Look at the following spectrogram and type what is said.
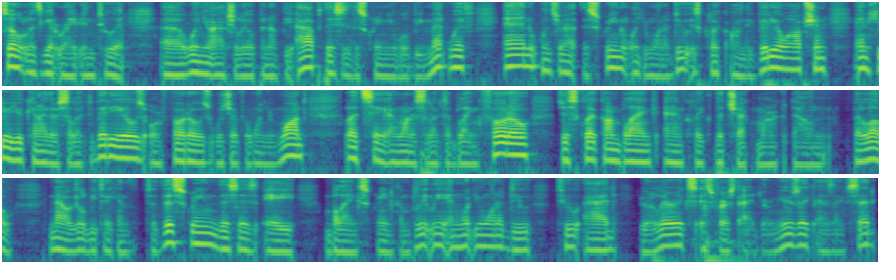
so let's get right into it. Uh, when you actually open up the app this is the screen you will be met with and once you're at the screen what you want to do is click on the video option and here you can either select videos or photos whichever one you want. Let's say I want to select a blank photo just click on blank and click the check mark down below. Now you'll be taken to this screen. This is a blank screen completely. And what you want to do to add your lyrics is first add your music. As I've said,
